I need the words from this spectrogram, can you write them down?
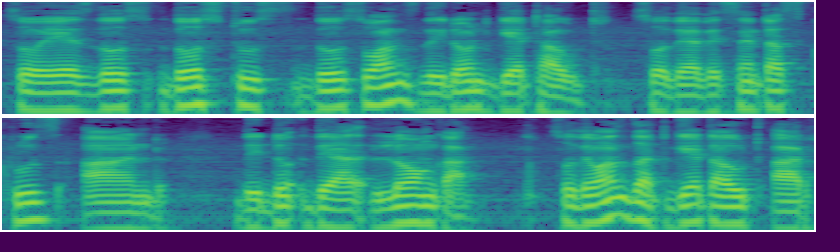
So yes those those two those ones they don't get out. So they are the center screws and they don't they are longer. So the ones that get out are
